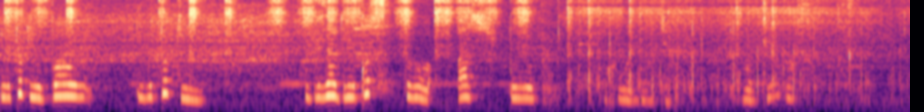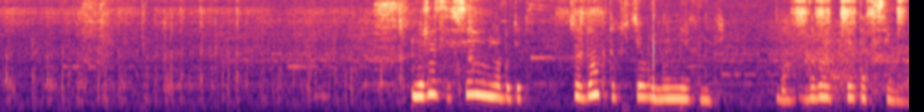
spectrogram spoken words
И в итоге упал, и в итоге бежал далеко того, аж было похолодать. Вот дело. Уже все у меня будет дом, который сделан на мехнуть. Да, давайте я так сделаю.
